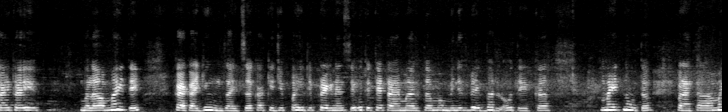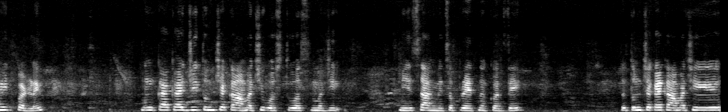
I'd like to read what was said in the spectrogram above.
काय काय मला माहीत आहे. काय काय घेऊन जायचं? काकी जी पहिली प्रेग्नन्सी होती त्या टायमाला तर मम्मीनेच बेग भरलं होते. का माहीत नव्हतं पण आता माहीत पडलंय. मग काय काय जी तुमच्या कामाची वस्तू अस म्हणजे मी सांगण्याचा प्रयत्न करते. तर तुमच्या काय कामाची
